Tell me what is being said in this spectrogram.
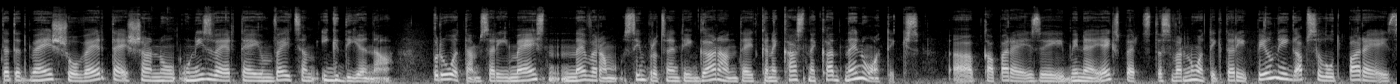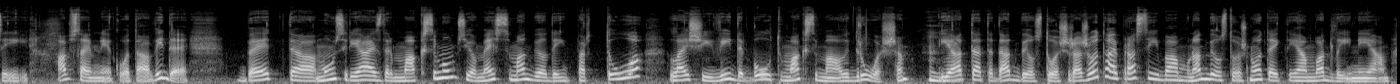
Tad, tad mēs šo vērtēšanu un izvērtējumu veicam ikdienā. Protams, arī mēs nevaram simtprocentīgi garantēt, ka nekas nekad nenotiks. Kā pareizi minēja eksperts, tas var notikt arī pilnīgi absolūti pareizi apsaimniekotā vidē. Bet uh, mums ir jāizdara maksimums, jo mēs esam atbildīgi par to, lai šī vide būtu maksimāli droša. Mm -hmm. Jā, tā tad atbilstoši ražotāju prasībām un atbilstoši noteiktajām vadlīnijām.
